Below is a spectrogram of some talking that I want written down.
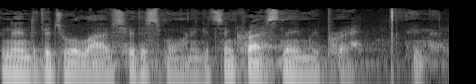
in individual lives here this morning. It's in Christ's name we pray. Amen.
